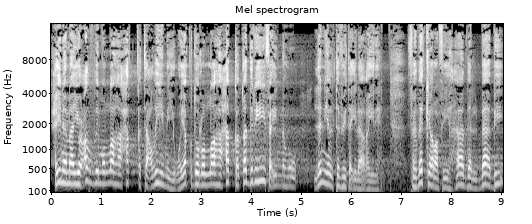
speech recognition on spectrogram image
حينما يعظم الله حق تعظيمه ويقدر الله حق قدره فإنه لن يلتفت إلى غيره. فذكر في هذا الباب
